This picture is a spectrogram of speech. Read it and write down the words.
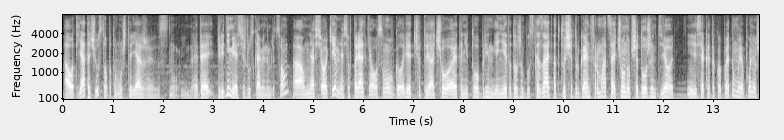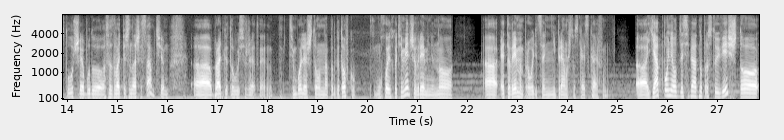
А вот я-то чувствовал, потому что я же, ну, это перед ним я сижу с каменным лицом, а у меня все окей, у меня все в порядке, а у самого в голове, что ты, а что, это не то, блин, я не это должен был сказать, а тут вообще другая информация, а что он вообще должен делать, и всякое такое. Поэтому я понял, что лучше я буду создавать персонажей сам, чем э, брать готовые сюжеты. Тем более, что на подготовку уходит хоть и меньше времени, но это время проводится не прям что сказать с кайфом. А, я понял для себя одну простую вещь, что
